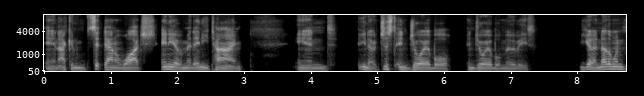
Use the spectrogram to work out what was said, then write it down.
And I can sit down and watch any of them at any time and, you know, just enjoyable, enjoyable movies. You got another one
